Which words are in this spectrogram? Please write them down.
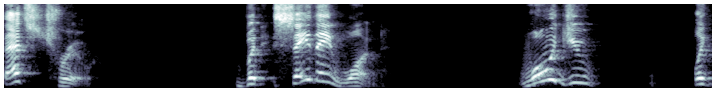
that's true. But say they won. What would you like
